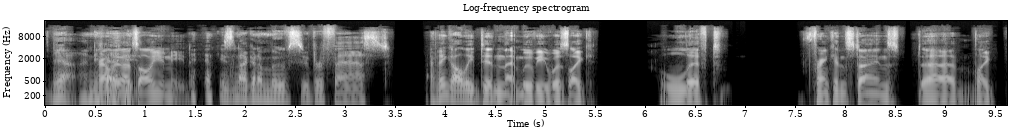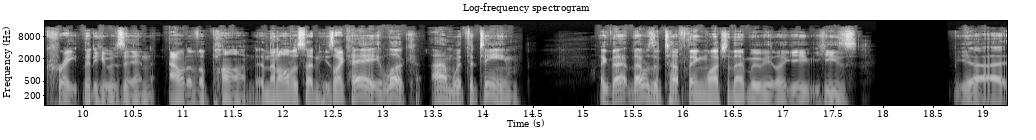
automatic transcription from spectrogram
Yeah, and Apparently yeah, that's all you need. he's not going to move super fast. I think all he did in that movie was like lift Frankenstein's uh like crate that he was in out of a pond and then all of a sudden he's like, "Hey, look, I'm with the team." Like that that was a tough thing watching that movie. Like he he's yeah,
